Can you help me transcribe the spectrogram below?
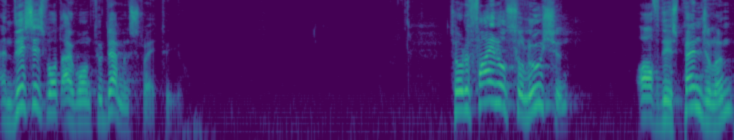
And this is what I want to demonstrate to you. So the final solution of this pendulum,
